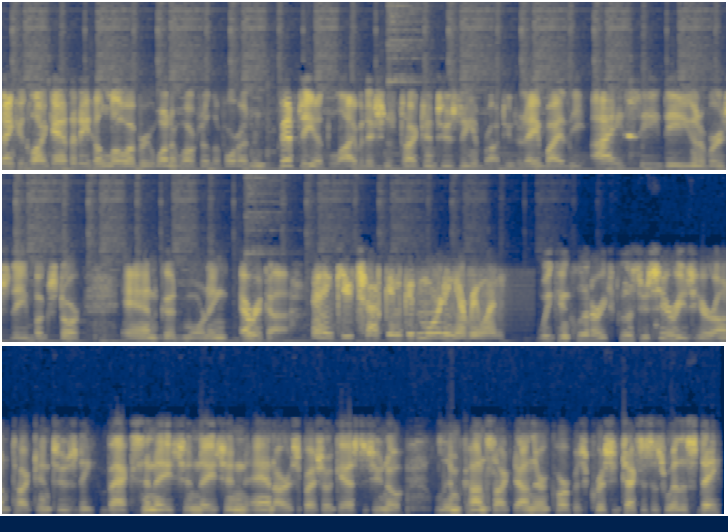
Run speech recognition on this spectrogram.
Thank you, Clark Anthony. Hello, everyone, and welcome to the 450th live edition of Talk 10 Tuesday, and brought to you today by the ICD University Bookstore. And good morning, Erica. Thank you, Chuck, and good morning, everyone. We conclude our exclusive series here on Talk 10 Tuesday, Vaccination Nation, and our special guest, as you know, Lynn Comstock down there in Corpus Christi, Texas, is with us today.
